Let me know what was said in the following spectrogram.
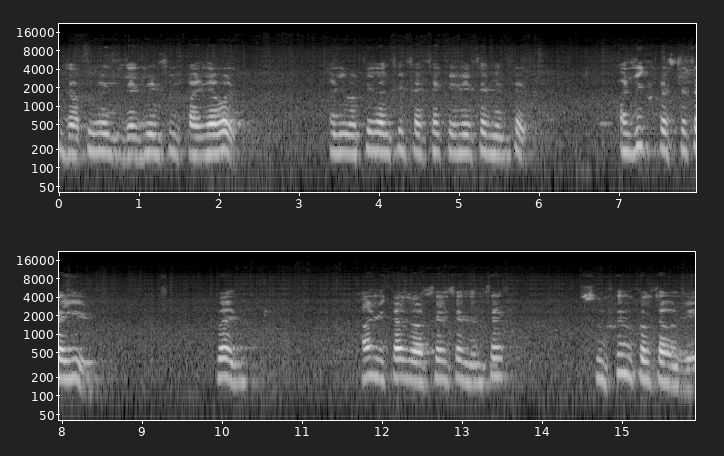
डॉक्युमेंट जजमेंटची काढल्यावर आणि वकिलांची चर्चा केल्याच्यानंतर अधिक स्पष्टता येईल. पण हा निकाल वाचल्याच्या नंतर सुप्रीम कोर्टामध्ये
